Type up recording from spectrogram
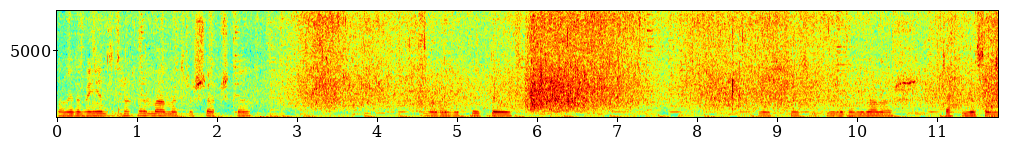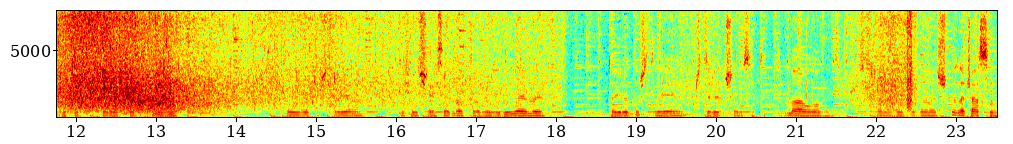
Mamy tam pieniędzy trochę? Mamy troszeczkę. Nie będzie quick build. Jeszcze coś mamy aż takich zasobów przeczyszczenia w. To ile kosztuje? 1600, no to wybudujemy. To ile kosztuje? 4600 to mało, więc trzeba wybudować. Szkoda czasu.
